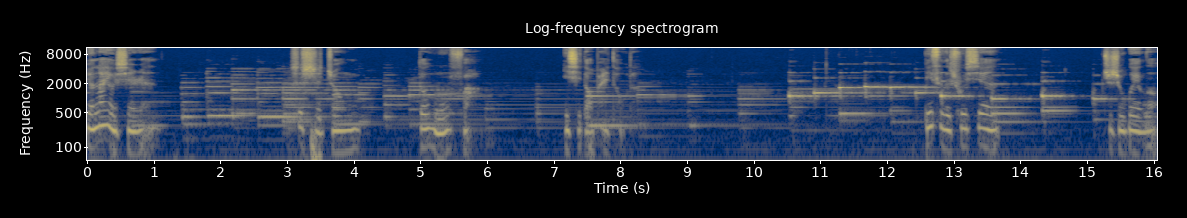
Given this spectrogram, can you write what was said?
原来有些人是始终都无法一起到白头的。彼此的出现，只是为了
